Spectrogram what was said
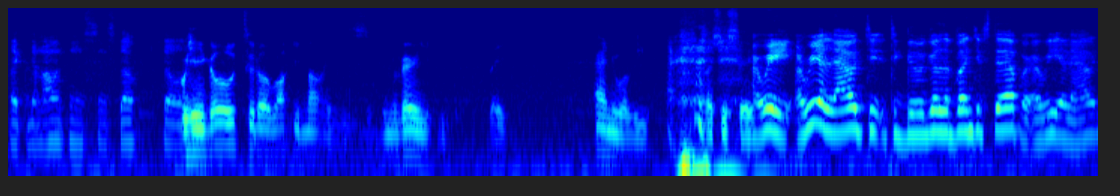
like the mountains and stuff. So We go to the Rocky Mountains very, like, annually. Let's just say. are we are we allowed to, to Google a bunch of stuff, or are we allowed?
